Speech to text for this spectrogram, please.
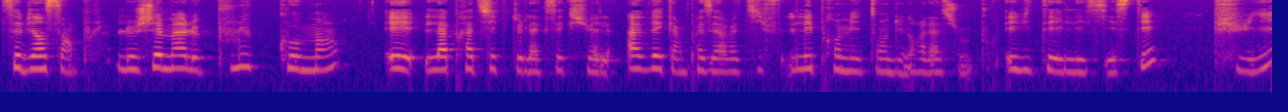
C'est bien simple. Le schéma le plus commun est la pratique de l'acte sexuel avec un préservatif les premiers temps d'une relation pour éviter les IST, puis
